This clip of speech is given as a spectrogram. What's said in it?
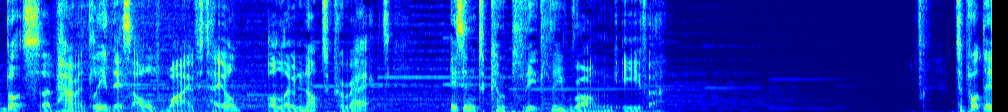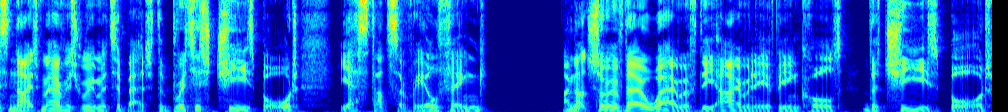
But apparently, this old wives' tale, although not correct, isn't completely wrong either. To put this nightmarish rumour to bed, the British Cheese Board, yes, that's a real thing. I'm not sure if they're aware of the irony of being called the Cheese Board,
